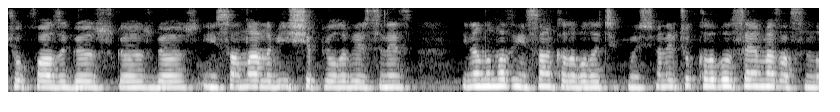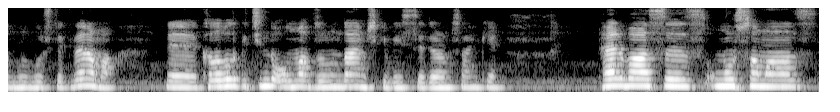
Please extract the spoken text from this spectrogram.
Çok fazla göz, göz, göz. insanlarla bir iş yapıyor olabilirsiniz. İnanılmaz insan kalabalığı çıkmış. Hani çok kalabalık sevmez aslında bu burçtakiler ama e, kalabalık içinde olmak zorundaymış gibi hissediyorum sanki pervasız, umursamaz,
